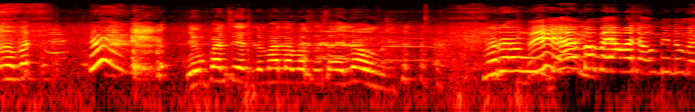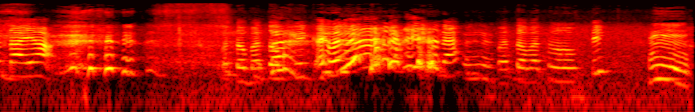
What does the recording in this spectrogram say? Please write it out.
oh, ba't? Pansit, lumalabas na sa ilong. Marami. Uy, ah, mamaya ka na uminom ang daya. Bato, bato, pick. Ay, wala. Ayun na. Bato, bato, pick. Hmm.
